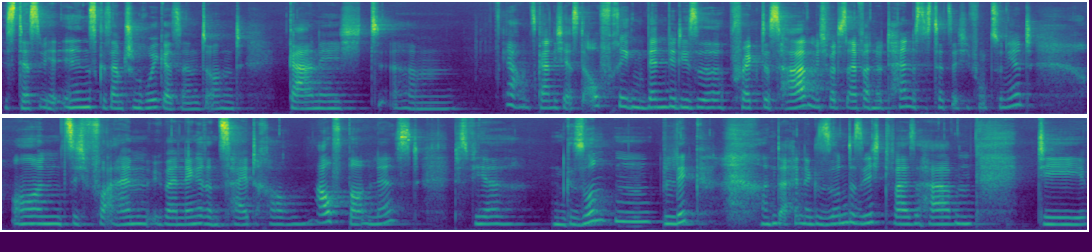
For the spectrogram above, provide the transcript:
ist, dass wir insgesamt schon ruhiger sind und gar nicht, ähm, ja, uns gar nicht erst aufregen, wenn wir diese Practice haben. Ich wollte es einfach nur teilen, dass es tatsächlich funktioniert und sich vor allem über einen längeren Zeitraum aufbauen lässt, dass wir einen gesunden Blick und eine gesunde Sichtweise haben, die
